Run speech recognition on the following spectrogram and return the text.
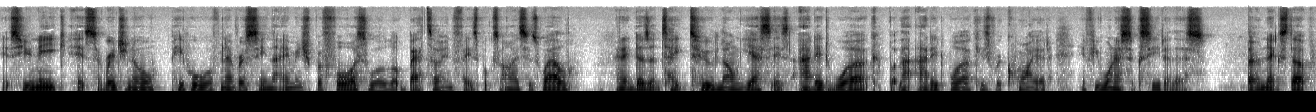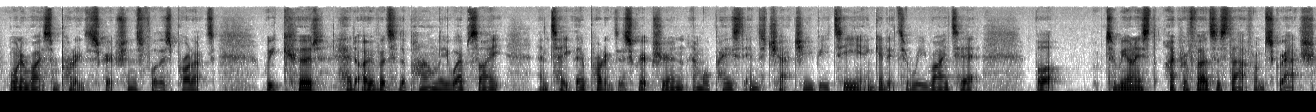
It's unique, it's original. People will have never seen that image before, so will look better in Facebook's eyes as well. And it doesn't take too long. Yes, it's added work, but that added work is required if you want to succeed at this. So next up, we want to write some product descriptions for this product. We could head over to the Palmly website and take their product description and we'll paste it into ChatGPT and get it to rewrite it. But to be honest, I prefer to start from scratch.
